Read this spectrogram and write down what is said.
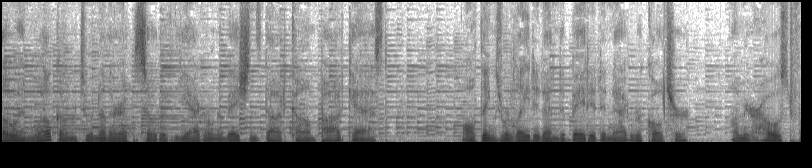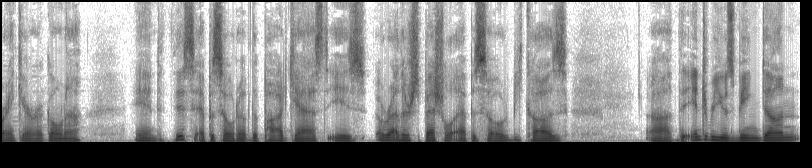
Hello and welcome to another episode of the agroinnovations.com podcast. All things related and debated in agriculture. I'm your host, Frank Aragona, and this episode of the podcast is a rather special episode because uh, the interview is being done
